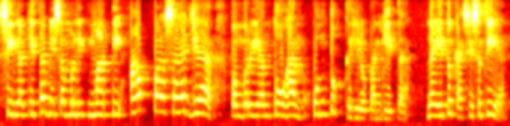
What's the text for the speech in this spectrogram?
sehingga kita bisa menikmati apa saja pemberian Tuhan untuk kehidupan kita. Nah, itu kasih setia.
